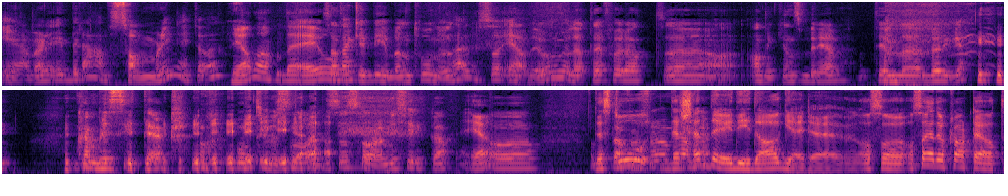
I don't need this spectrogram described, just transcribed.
er vel ei brevsamling, er ikke det? ja da, det er jo Så jeg tenker Bibelen 2.0 her, så er det jo muligheter for at uh, Annikens brev til eh, Børge kan bli sitert om 1000 år. Så står de i kirka. Ja. Og, Det, sto, det skjedde i de dager. eh, Og så, og så er det jo klart det at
